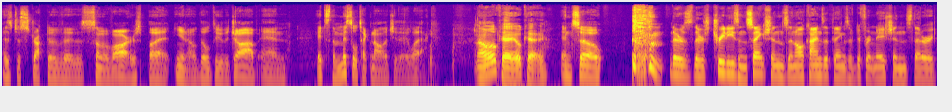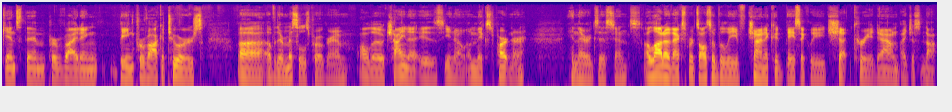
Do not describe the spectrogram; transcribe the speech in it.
as destructive as some of ours, but you know they'll do the job, and it's the missile technology they lack. Oh, okay, okay. And so there's there's treaties and sanctions and all kinds of things of different nations that are against them providing being provocateurs uh, of their missiles program. Although China is you know a mixed partner in their existence, a lot of experts also believe China could basically shut Korea down by just not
